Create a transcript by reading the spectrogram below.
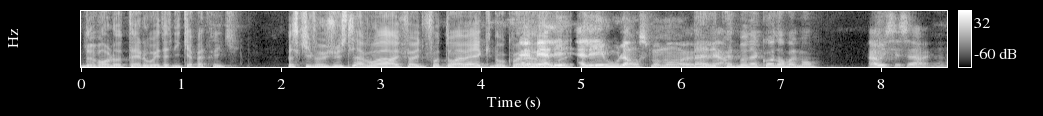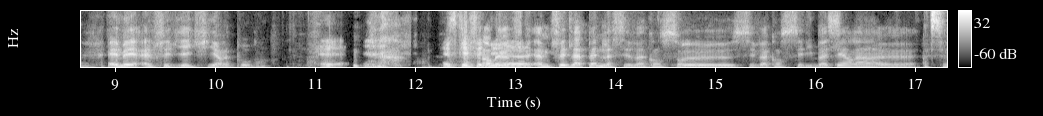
devant l'hôtel où est Danica Patrick. Parce qu'il veut juste la voir et faire une photo avec. Donc voilà. Eh, mais bon, elle, est, bah, elle est où là en ce moment euh, bah, elle est près de Monaco normalement. Ah oui, c'est ça. ouais. Eh, mais elle fait vieille fille, hein, la pauvre. hein. Eh, Est-ce qu'elle fait Non, des, mais elle, euh, fait- elle me fait de la peine là, ces vacances, euh, ces vacances célibataires là. euh. Ah, c'est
